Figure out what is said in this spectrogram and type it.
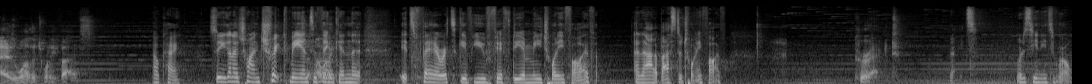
as one of the 25s? Okay. So you're going to try and trick me into like- thinking that it's fairer to give you 50 and me 25 and Alabaster 25. Correct. Right. What does he need to roll?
